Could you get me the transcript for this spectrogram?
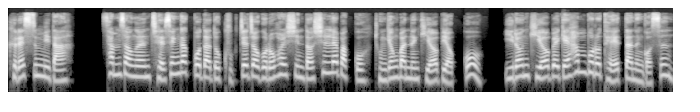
그랬습니다. 삼성은 제 생각보다도 국제적으로 훨씬 더 신뢰받고 존경받는 기업이었고, 이런 기업에게 함부로 대했다는 것은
